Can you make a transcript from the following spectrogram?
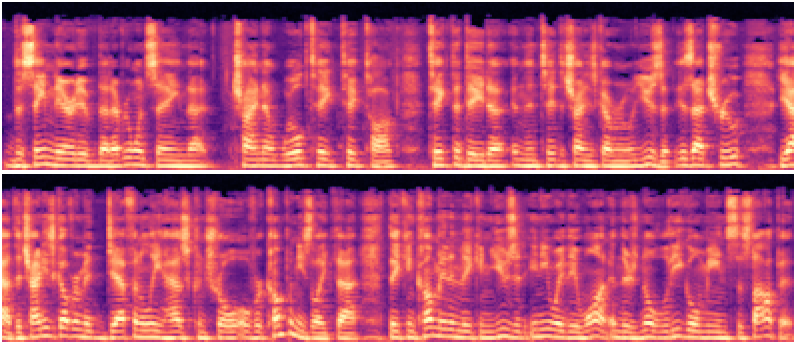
the same narrative that everyone's saying that China will take TikTok, take the data, and then take the Chinese government will use it. Is that true? Yeah, the Chinese government definitely has control over companies like that. They can come in and they can use it any way they want, and there's no legal means to stop it.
